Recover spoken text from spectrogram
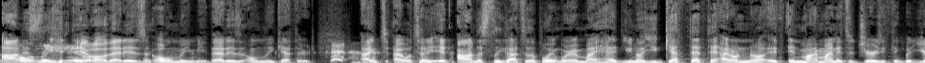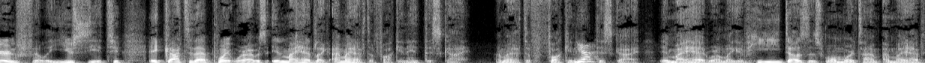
Honestly, only you. oh, that is only me. That is only Gethard. I, I will tell you, it honestly got to the point where in my head, you know, you get that thing. I don't know. It, in my mind, it's a Jersey thing, but you're in Philly. You see it too. It got to that point where I was in my head, like, I might have to fucking hit this guy. I might have to fucking Yeah. hit this guy in my head where I'm like, if he does this one more time, I might have.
